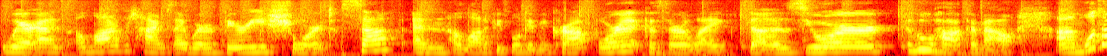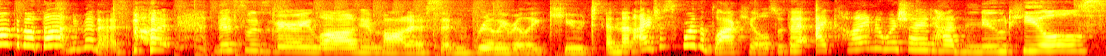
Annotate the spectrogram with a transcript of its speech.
whereas a lot of the times I wear very short stuff and a lot of people give me crap for it because they're like, does your hoo-ha come out? Um, we'll talk about that in a minute, but this was very long young and modest and really, really cute. And then I just wore the black heels with it. I kind of wish I had had nude heels,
